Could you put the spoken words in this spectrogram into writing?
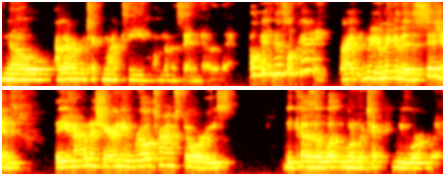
No, I got to protect my team. I'm going to say no to that. Okay, that's okay, right? You're making the decision that you're not going to share any real time stories because of what you want to protect people you work with.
